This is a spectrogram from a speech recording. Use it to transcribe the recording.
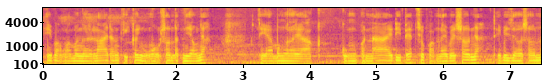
Hy vọng là mọi người like đăng ký kênh ủng hộ Sơn thật nhiều nhé. Thì mọi người cùng phần 2 đi test siêu phẩm này với Sơn nhé thì bây giờ Sơn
